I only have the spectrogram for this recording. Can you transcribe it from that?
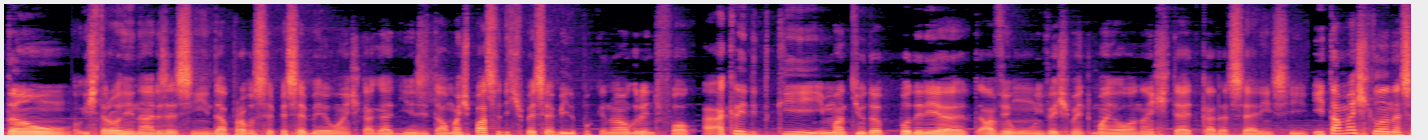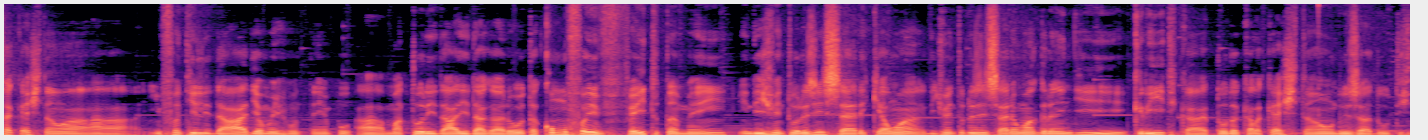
tão extraordinários assim, dá pra você perceber umas cagadinhas e tal, mas passa despercebido porque não é o grande foco. Acredito que em Matilda poderia haver um investimento maior na estética da série em si. E tá mesclando essa questão, a infantilidade ao mesmo tempo a maturidade da garota, como foi feito também em Desventuras em Série, que é uma. Desventuras em Série é uma grande crítica a toda aquela questão dos adultos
